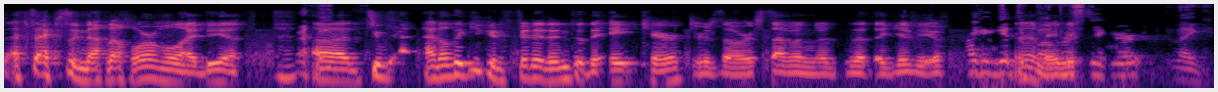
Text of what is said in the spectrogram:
That's actually not a horrible idea. Uh, too, I don't think you can fit it into the eight characters though, or seven that they give you. I could get the Yeah, bumper maybe. sticker like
